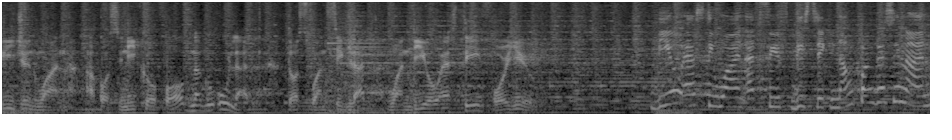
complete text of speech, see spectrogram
Region 1, ako si Nico Fob nag-uulat. DOS 1 Siglat, 1 DOST for you. DOST 1 at 5th District ng Pangasinan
